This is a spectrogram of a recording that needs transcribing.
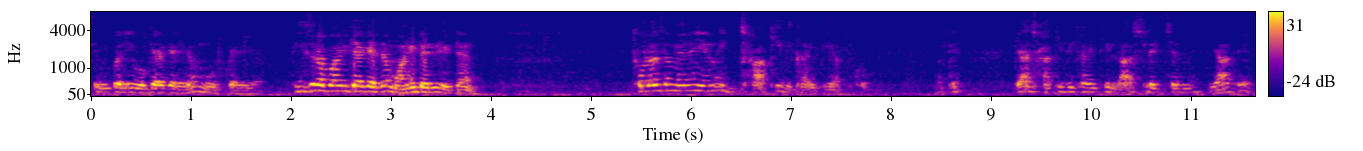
सिंपली वो क्या करेगा? मूव करेगा। तीसरा पॉइंट क्या कहता है? मॉनिटरी रिटर्न थोड़ा सा मैंने ये ना एक झांकी दिखाई थी आपको। ओके क्या झांकी दिखाई थी लास्ट लेक्चर में? याद है?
